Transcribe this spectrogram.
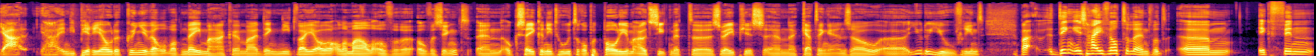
ja, ja, in die periode kun je wel wat meemaken, maar denk niet waar je al- allemaal over, over zingt. En ook zeker niet hoe het er op het podium uitziet met eh, zweepjes en eh, kettingen en zo. You do you, vriend. Maar het ding is, hij heeft wel talent. Want ehm, ik vind,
